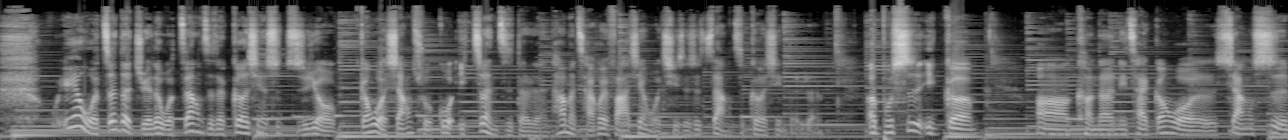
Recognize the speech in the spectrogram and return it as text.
因为我真的觉得我这样子的个性是只有跟我相处过一阵子的人，他们才会发现我其实是这样子个性的人，而不是一个。呃，可能你才跟我相识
